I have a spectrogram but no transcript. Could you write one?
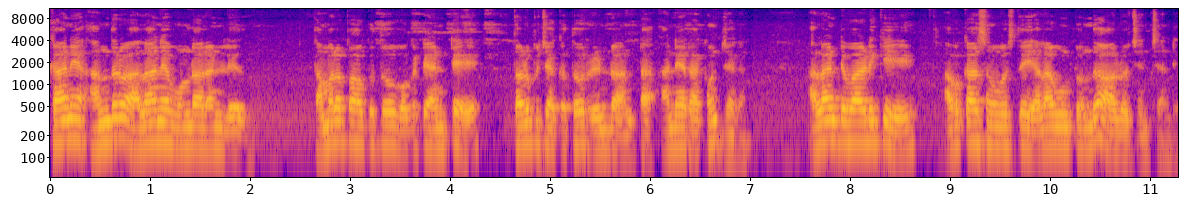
కానీ అందరూ అలానే ఉండాలని లేదు. తమలపాకుతో ఒకటి అంటే తలుపు చెక్కతో రెండు అంట అనే రకం జగన్. అలాంటి వాడికి అవకాశం వస్తే ఎలా ఉంటుందో ఆలోచించండి.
